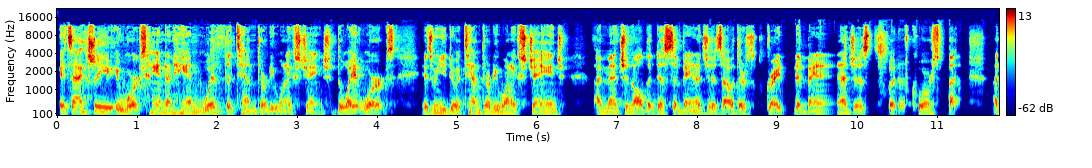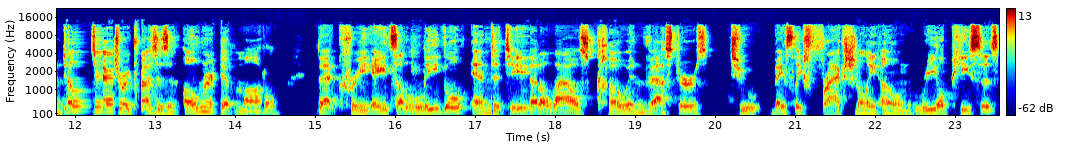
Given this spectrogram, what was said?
It's actually it works hand in hand with the 1031 exchange. The way it works is when you do a 1031 exchange, I mentioned all the disadvantages of it. There's great advantages but of course, but a Delaware statutory trust is an ownership model that creates a legal entity that allows co-investors to basically fractionally own real pieces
